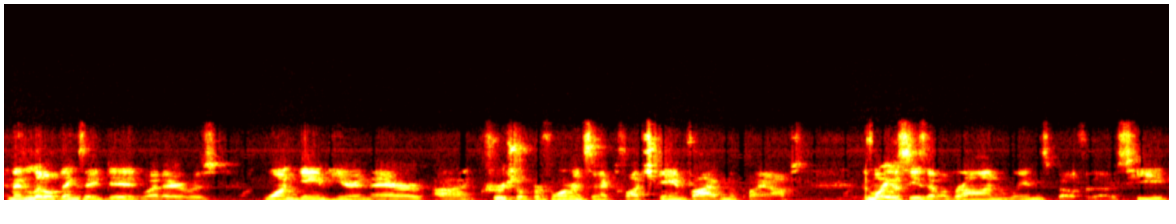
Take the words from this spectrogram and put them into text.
and then little things they did, whether it was one game here and there, uh, crucial performance in a clutch game five in the playoffs. And what you'll see is that LeBron wins both of those. He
